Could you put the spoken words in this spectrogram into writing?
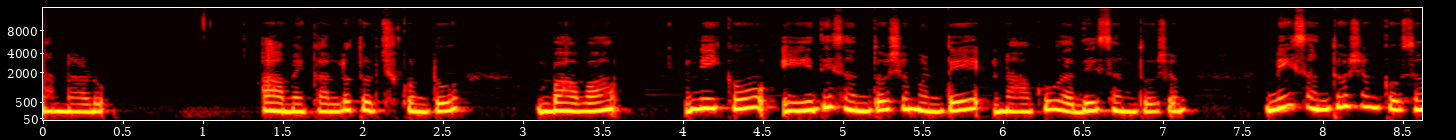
అన్నాడు. ఆమె కళ్ళు తుడుచుకుంటూ బావా నీకు ఏది సంతోషం అంటే నాకు అదే సంతోషం. నీ సంతోషం కోసం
